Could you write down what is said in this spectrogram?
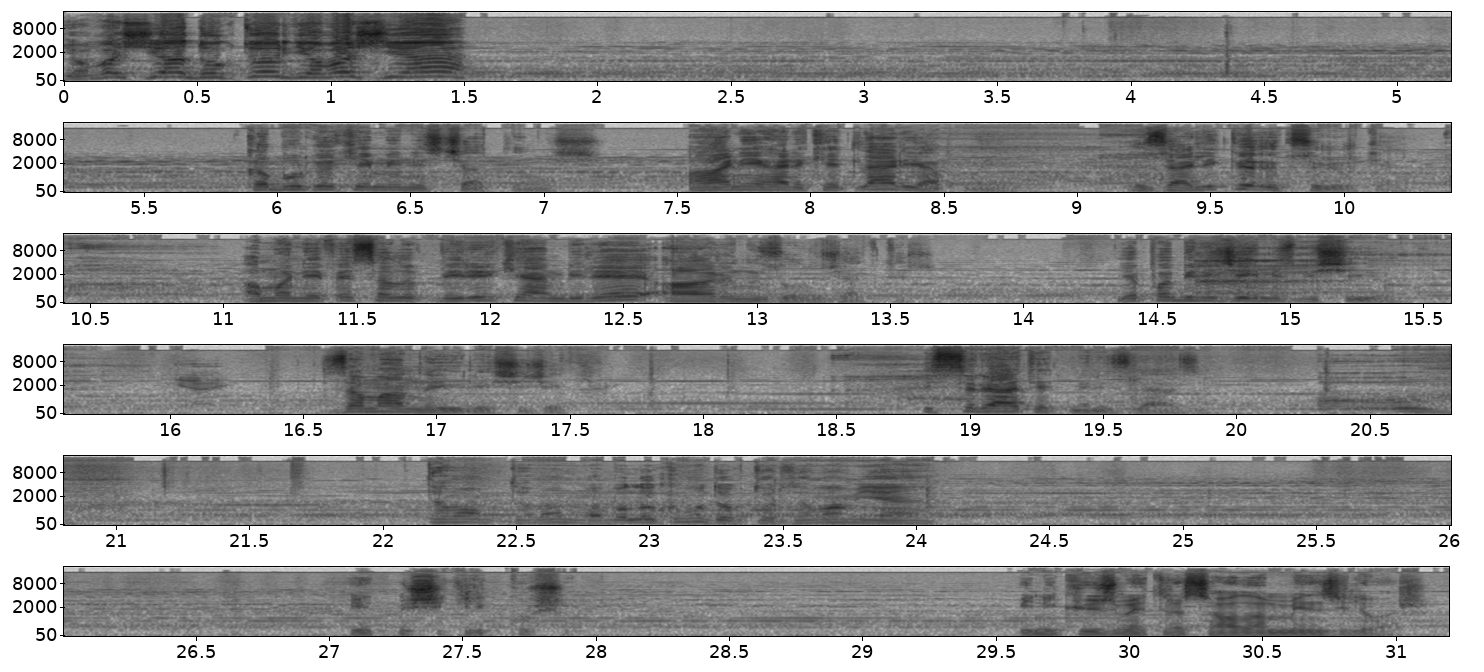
Yavaş ya doktor yavaş ya. Kaburga kemiğiniz çatlamış. Ani hareketler yapmayın. Özellikle öksürürken. Ama nefes alıp verirken bile ağrınız olacaktır. Yapabileceğimiz bir şey yok. Zamanla iyileşecek. İstirahat etmeniz lazım. Tamam tamam baba okuma doktor tamam ya. 72'lik kurşun. 1200 metre sağlam menzili var.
